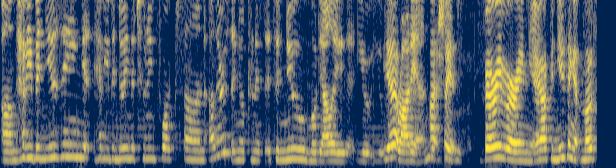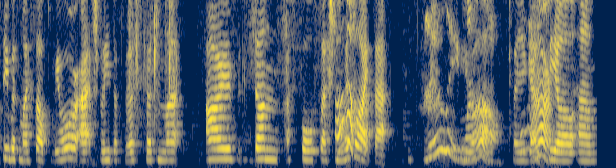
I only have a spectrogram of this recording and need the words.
Um, have you been using? Have you been doing the tuning forks on others? I know kind of it's a new modality that you you Yep. brought in. Actually, So- it's very, very new. Yeah. I've been using it mostly with myself. You're actually the first person that I've done a full session with Ah. like that. really You wow. are. There you Oh, go. I feel um,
